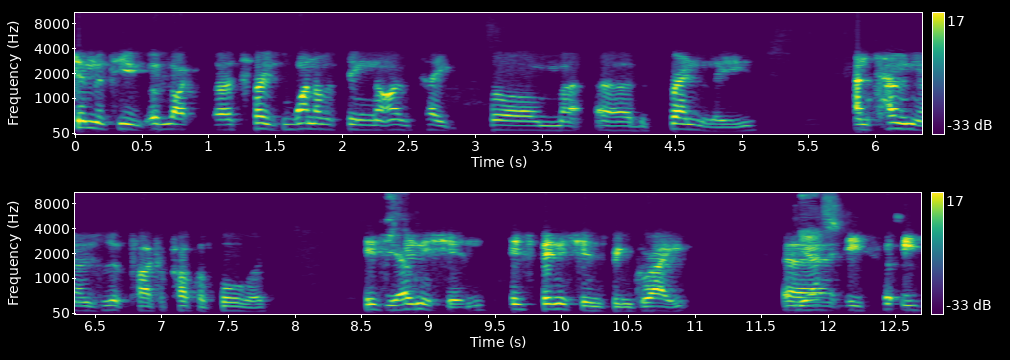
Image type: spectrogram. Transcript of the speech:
similar to you, like I suppose one other thing that I would take from uh, the friendlies, Antonio's looked like a proper forward. His yep. finishing, his finishing's been great. Uh, yes. he's, he's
